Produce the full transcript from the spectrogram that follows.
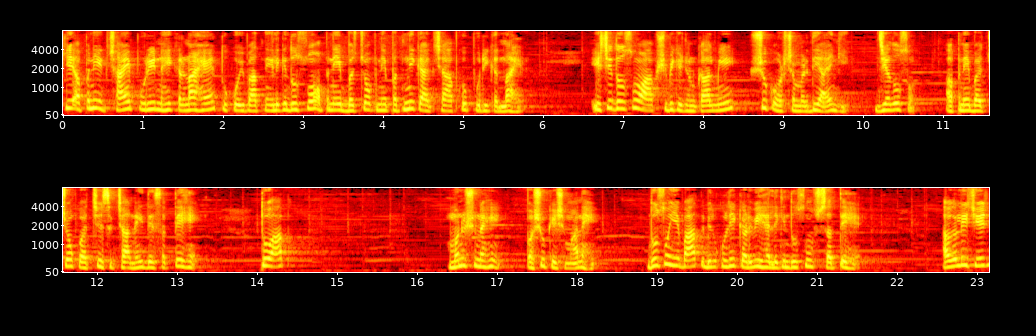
कि अपनी इच्छाएँ पूरी नहीं करना है तो कोई बात नहीं, लेकिन दोस्तों, अपने बच्चों, अपने पत्नी का इच्छा आपको पूरी करना है। इससे दोस्तों, आप सभी के जुनकाल में सुख और समृद्धि आएँगी। जी हाँ दोस्तों। अपने बच्चों को अच्छी शिक्षा नहीं दे सकते हैं तो आप मनुष्य नहीं, पशु के समान हैं। दोस्तों, ये बात बिल्कुल ही कड़वी है, लेकिन दोस्तों, सत्य है। अगली चीज़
